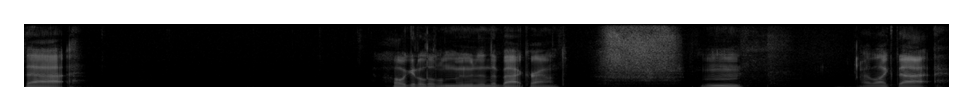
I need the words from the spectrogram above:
that? Oh, we get a little moon in the background. Mmm. I like that.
